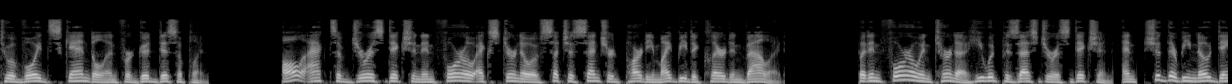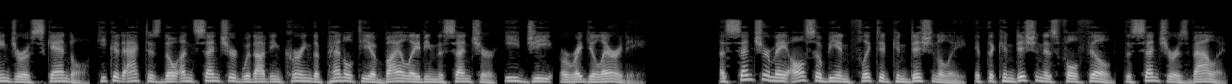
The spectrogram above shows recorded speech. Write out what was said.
to avoid scandal and for good discipline. All acts of jurisdiction in foro externo of such a censured party might be declared invalid. But in foro interno he would possess jurisdiction, and, should there be no danger of scandal, he could act as though uncensured without incurring the penalty of violating the censure, e.g., irregularity. A censure may also be inflicted conditionally, if the condition is fulfilled, the censure is valid.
